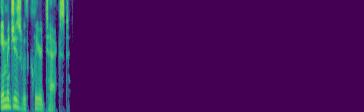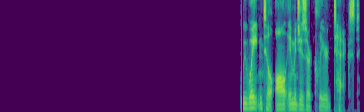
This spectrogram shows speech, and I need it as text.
images with cleared text. We wait until all images are cleared text.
